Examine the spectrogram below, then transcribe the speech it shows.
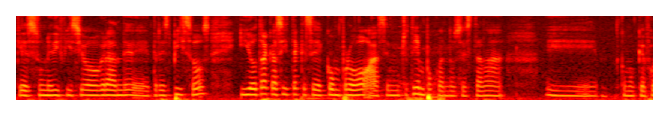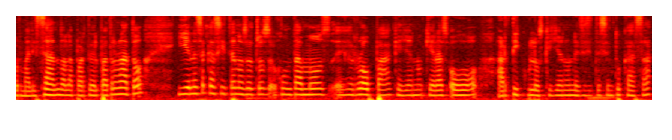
que es un edificio grande de tres pisos, y otra casita que se compró hace mucho tiempo cuando se estaba eh, como que formalizando la parte del patronato y en esa casita nosotros juntamos eh, ropa que ya no quieras o artículos que ya no necesites en tu casa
